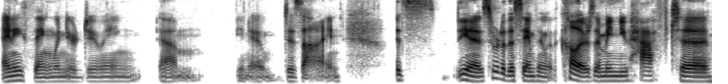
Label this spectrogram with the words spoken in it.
anything when you're doing, um, you know, design. It's you know sort of the same thing with colors. I mean, you have to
